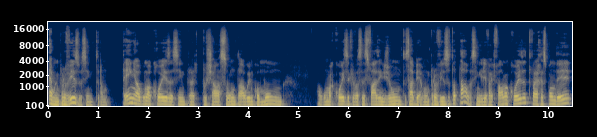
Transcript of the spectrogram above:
é um improviso, assim. Tu não tem alguma coisa, assim, para puxar um assunto, algo em comum, alguma coisa que vocês fazem junto, sabe? É um improviso total, assim. Ele vai te falar uma coisa, tu vai responder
